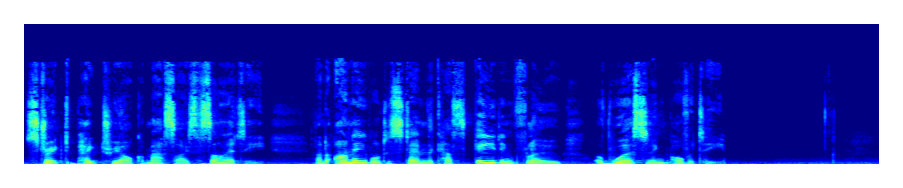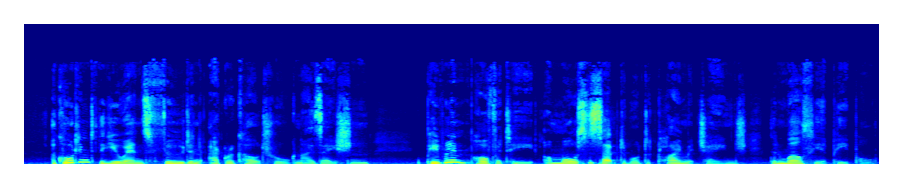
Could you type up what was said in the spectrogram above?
strict patriarchal Maasai society and unable to stem the cascading flow of worsening poverty. According to the UN's Food and Agriculture Organization, people in poverty are more susceptible to climate change than wealthier people.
